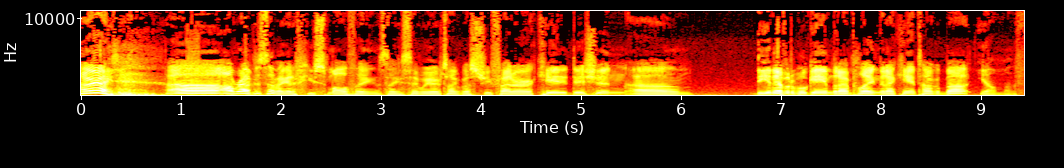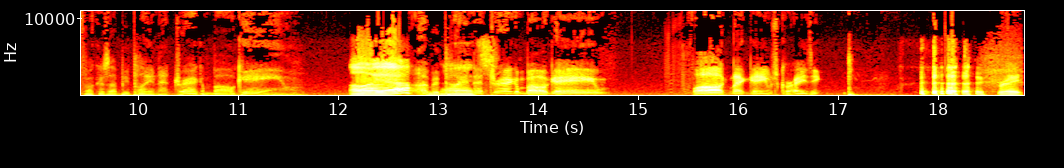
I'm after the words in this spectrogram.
All right. Uh, I'll wrap this up. I got a few small things. Like I said, we were talking about Street Fighter Arcade Edition. Um, the inevitable game that I'm playing that I can't talk about. Yo, motherfuckers, I'll be playing that Dragon Ball game. Oh yeah. I'll be playing that Dragon Ball game. Fuck, that game's crazy. Great.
